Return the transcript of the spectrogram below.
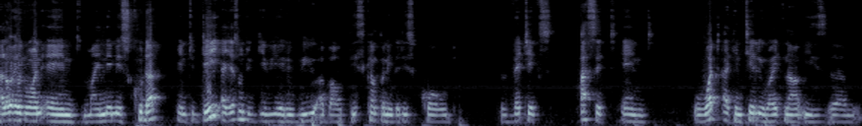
Hello everyone and my name is Kuda and today I just want to give you a review about this company that is called Vertex Asset and what I can tell you right now is um,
